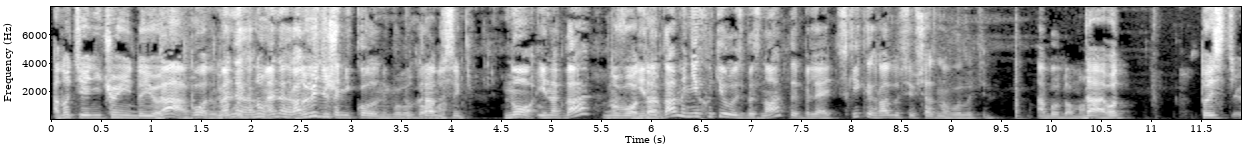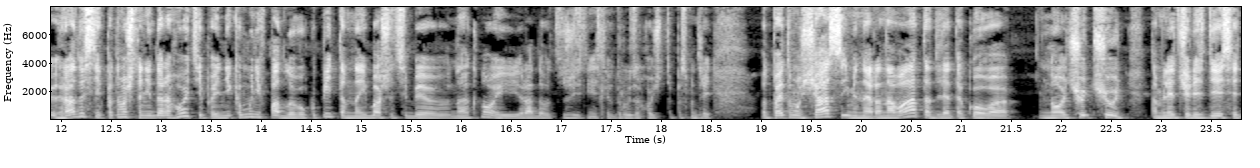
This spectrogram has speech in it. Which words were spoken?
оно тебе ничего не дает. Да, вот, в мене, ну, в мене ну, градусника видиш, ніколи не було вдома. Градусник. Но іногда, Ну вот, да. іногда мені хотілося б знати, блядь, скільки градусів зараз на вулиці. Або вдома. Да, вот. То есть градусник, потому что недорогой, типа, и никому не впадло его купить, там, наебашить себе на окно и радоваться жизни, если вдруг захочется посмотреть. Вот поэтому сейчас именно рановато для такого, но чуть-чуть, там, лет через 10,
